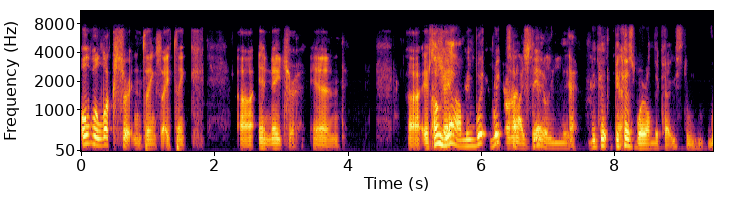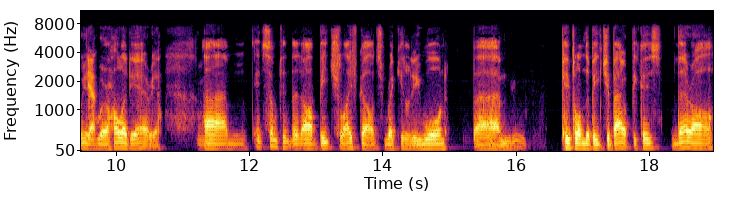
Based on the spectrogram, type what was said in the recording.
overlook certain things. I think uh, in nature, and uh, it's oh yeah, I mean riptides here the, yeah. because because yeah. we're on the coast and we're, yeah. we're a holiday area. Mm. Um, it's something that our beach lifeguards regularly warn um, mm. people on the beach about because there are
